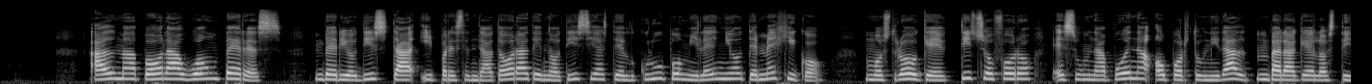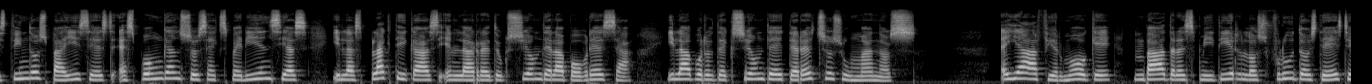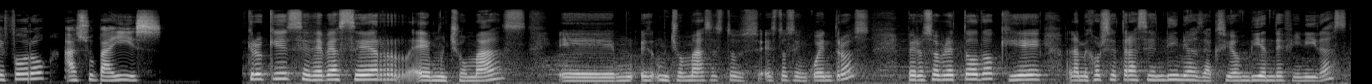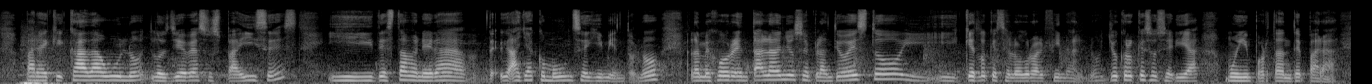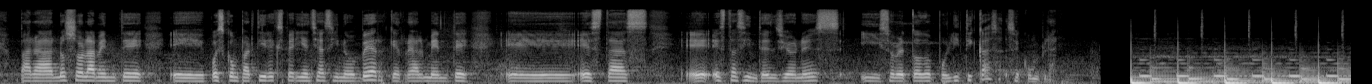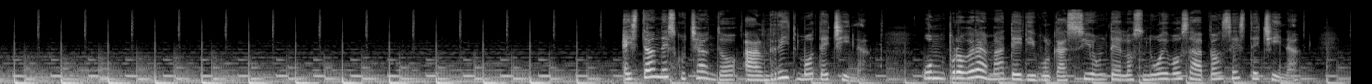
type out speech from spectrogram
Alma Bora Wong Pérez, periodista y presentadora de noticias del Grupo Milenio de México, mostró que dicho foro es una buena oportunidad para que los distintos países expongan sus experiencias y las prácticas en la reducción de la pobreza y la protección de derechos humanos. Ella afirmó que va a transmitir los frutos de este foro a su país. Creo que se debe hacer eh, mucho más, eh, mucho más estos, estos encuentros, pero sobre todo que a lo mejor se tracen líneas de acción bien definidas para que cada uno los lleve a sus países y de esta manera haya como un seguimiento, ¿no? A lo mejor en tal año se planteó esto y, qué es lo que se logró al final, ¿no? Yo creo que eso sería muy importante para, para no solamente eh, pues compartir experiencias, sino ver que realmente eh, estas, eh, estas intenciones y sobre todo políticas se cumplan. Están escuchando Al ritmo de China, un programa de divulgación de los nuevos avances de China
